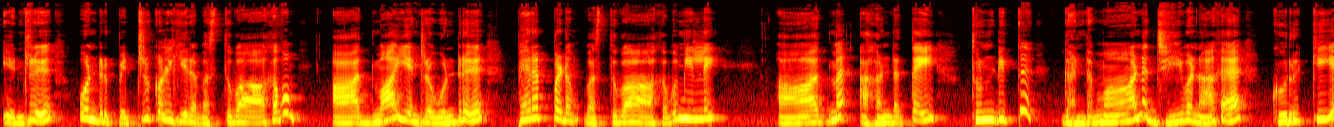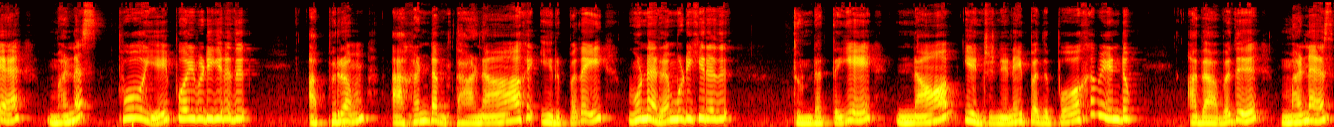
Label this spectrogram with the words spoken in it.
என்று ஒன்று பெற்றுக்கொள்கிற வஸ்துவாகவும் ஆத்மா என்ற ஒன்று பெறப்படும் வஸ்துவாகவும் இல்லை. ஆத்ம அகண்டத்தை துண்டித்து கண்டமான ஜீவனாக குறுக்கிய மனஸ் போயே போய்விடுகிறது. அப்புறம் அகண்டம் தானாக இருப்பதை உணர முடிகிறது. துண்டத்தையே நாம் என்று நினைப்பது போக வேண்டும். அதாவது மனஸ்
